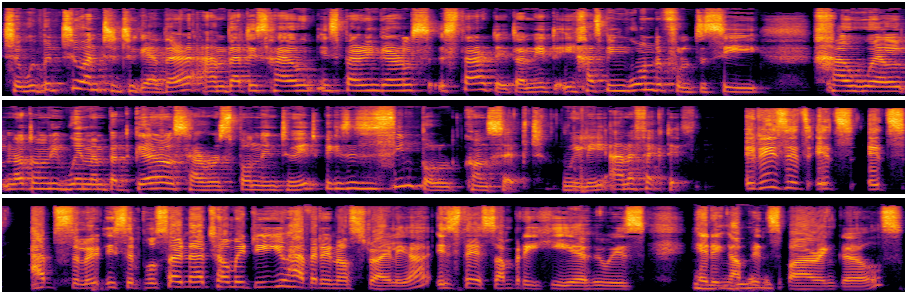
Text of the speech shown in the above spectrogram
So we put two and two together. And that is how Inspiring Girls started. And it, it has been wonderful to see how well not only women, but girls are responding to it because it's a simple concept, really, and effective. It is. It's it's it's absolutely simple. So now tell me, do you have it in Australia? Is there somebody here who is heading up mm-hmm. Inspiring Girls?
